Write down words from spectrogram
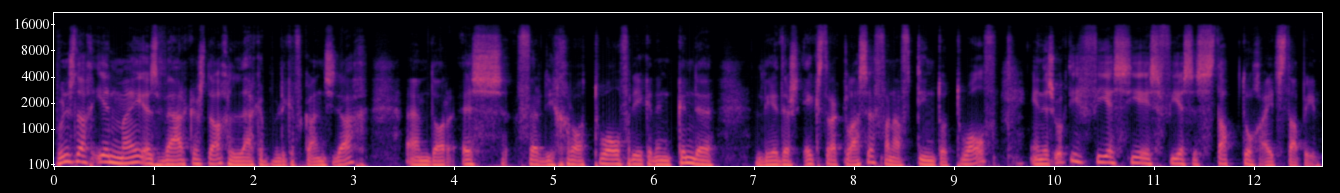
Woensdag 1 Mei is werkersdag, lekker publieke vakansiedag. Ehm um, daar is vir die graad 12 rekeningkunde leerders ekstra klasse vanaf 10 tot 12 en dis ook die VCSV se staptog uitstappie.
